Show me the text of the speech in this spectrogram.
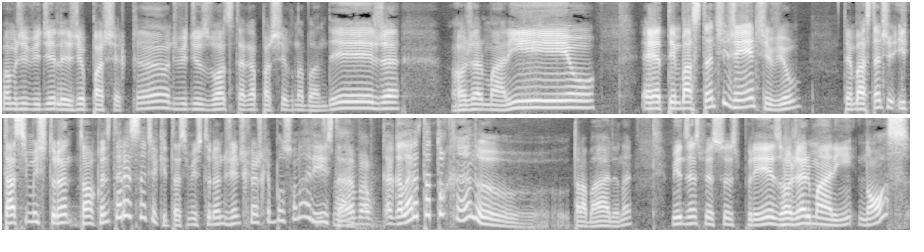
Vamos dividir, eleger o Pachecão, dividir os votos, entregar Pacheco na bandeja. Rogério Marinho. É, tem bastante gente, viu? Tem bastante. E tá se misturando. Tá uma coisa interessante aqui, tá se misturando gente que eu acho que é bolsonarista. A, a galera tá tocando o, o trabalho, né? 1.200 pessoas presas, Rogério Marinho. Nossa!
